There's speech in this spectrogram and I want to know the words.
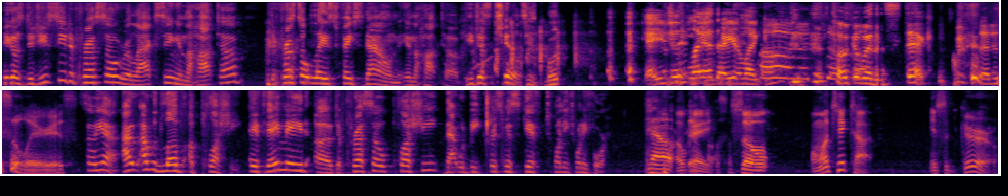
He goes, "Did you see Depresso relaxing in the hot tub? Depresso lays face down in the hot tub. He just chills. He's boop. "Yeah, you just lay it there. You're like, Oh, so poke him with a stick." that is hilarious. so yeah. I, I would love a plushie. If they made a Depresso plushie, that would be Christmas gift 2024. Now, Okay, awesome. so on TikTok, it's a girl.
